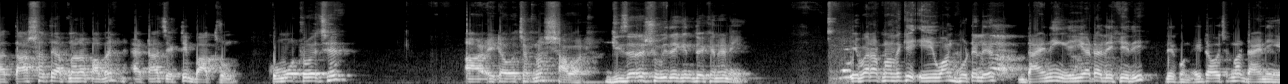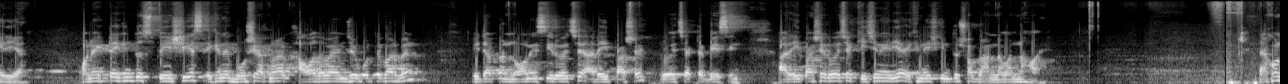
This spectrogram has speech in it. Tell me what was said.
আর তার সাথে আপনারা পাবেন অ্যাটাচ একটি বাথরুম কোমোট রয়েছে। আর এটা হচ্ছে আপনার শাওয়ার গিজারের সুবিধা কিন্তু এখানে নেই। এবার আপনাদেরকে এ ওয়ান হোটেলের ডাইনিং এরিয়াটা দেখিয়ে দিই। দেখুন, এটা হচ্ছে আপনার ডাইনিং এরিয়া অনেকটাই কিন্তু স্পেশিয়াস এখানে বসে আপনারা খাওয়া দাওয়া এনজয় করতে পারবেন। এটা আপনার নন এসি রয়েছে, আর এই পাশে রয়েছে একটা বেসিন আর এই পাশে রয়েছে কিচেন এরিয়া এখানে কিন্তু সব রান্না বান্না হয়। এখন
